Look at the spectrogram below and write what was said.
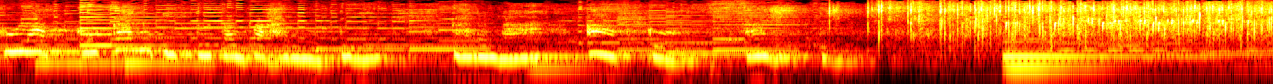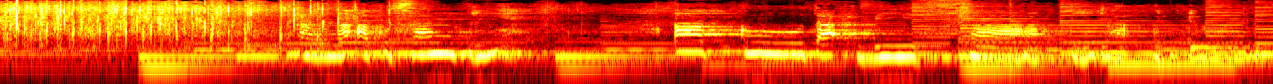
Kulakukan itu tanpa henti aku santri, aku tak bisa tidak peduli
